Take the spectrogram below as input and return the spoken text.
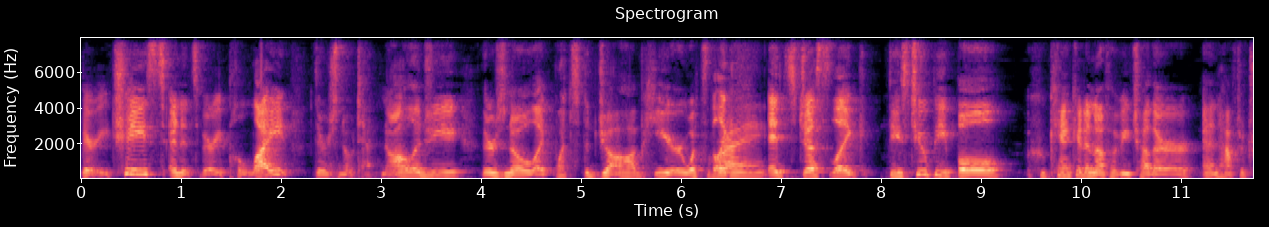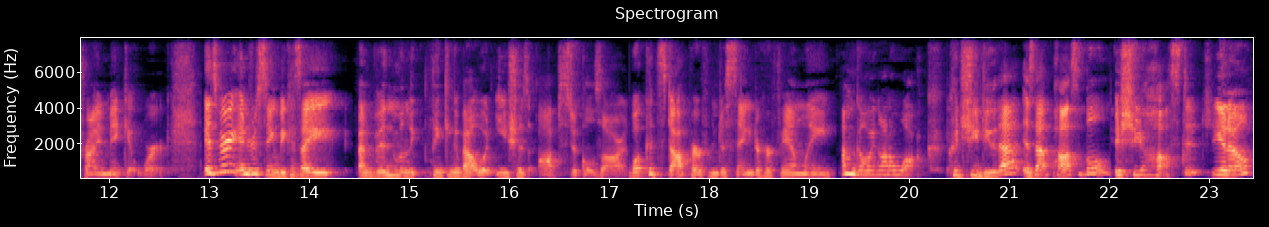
very chaste and it's very polite. There's no technology. There's no like, what's the job here? What's the, like, Right. it's just like these two people who can't get enough of each other and have to try and make it work. It's very interesting because I I've been thinking about what Esha's obstacles are. What could stop her from just saying to her family, "I'm going on a walk"? Could she do that? Is that possible? Is she a hostage? You know?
